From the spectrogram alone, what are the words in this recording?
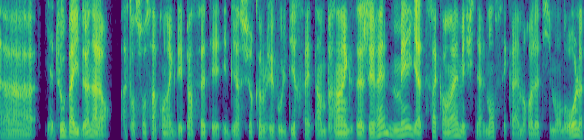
il y a Joe Biden, alors attention, ça va prendre avec des pincettes et et bien sûr, comme je vais vous le dire, ça va être un brin exagéré, mais il y a de ça quand même et finalement, c'est quand même relativement drôle.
